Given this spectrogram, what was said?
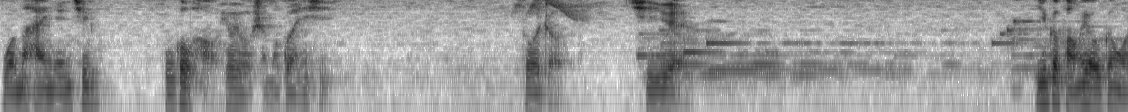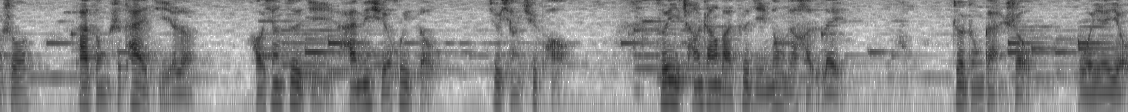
我们还年轻，不够好又有什么关系？作者：七月。一个朋友跟我说，他总是太急了，好像自己还没学会走，就想去跑，所以常常把自己弄得很累。这种感受我也有。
